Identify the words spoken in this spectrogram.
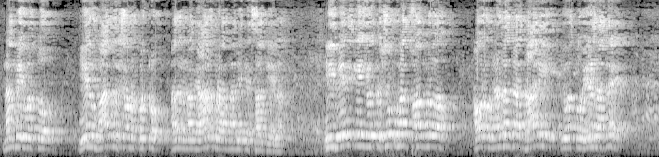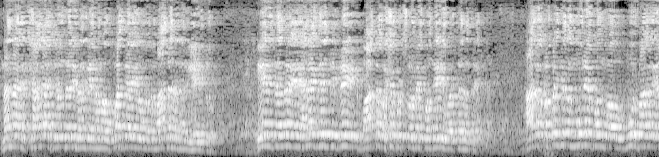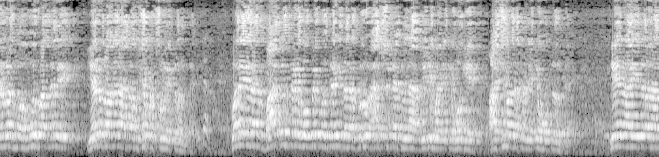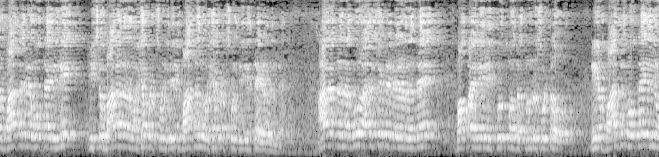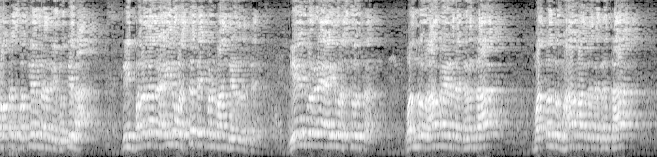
ನಮ್ಗೆ ಇವತ್ತು ಏನು ಮಾರ್ಗದರ್ಶನವನ್ನು ಕೊಟ್ಟರು ಅದನ್ನು ನಾವು ಯಾರು ಕೂಡ ಮಾಡಲಿಕ್ಕೆ ಸಾಧ್ಯ ಇಲ್ಲ. ಈ ವೇದಿಕೆ ಇವತ್ತು ಶಿವಕುಮಾರ್ ಸ್ವಾಮಿಗಳು ಅವರು ನಡೆದಂತ ದಾರಿ ಇವತ್ತು ಹೇಳದಾದ್ರೆ, ನನ್ನ ಶಾಲಾ ಜೀವನದಲ್ಲಿ ನನಗೆ ನಮ್ಮ ಉಪಾಧ್ಯಾಯರು ಒಂದು ಮಾತನ್ನು ನನಗೆ ಹೇಳಿದ್ರು. ಏನಂತಂದ್ರೆ ಅಲೆಕ್ಸಾಂಡ್ರಿ ಗ್ರೇಟ್ ಭಾರತ ವಶಪಡಿಸ್ಕೊಳ್ಬೇಕು ಅಂತ ಹೇಳಿ ವರ್ತನಂತೆ ಆಗ ಪ್ರಪಂಚದ ಮೂರನೇ ಒಂದು ಮೂರು ಭಾಗ, ಎರಡು, ಮೂರು ಭಾಗದಲ್ಲಿ ಎರಡು ಭಾಗದ ಆತ ವಶಪಡಿಸ್ಕೊಂಡಿರ್ತಾರಂತೆ ಕೊನೆಗೆ ನಾನು ಭಾರತದ ಕಡೆ ಹೋಗ್ಬೇಕು ಅಂತ ಹೇಳಿ ತನ್ನ ಗುರು ಆಸ್ಟ್ರೇಲಿಯಾದನ್ನ ಭೇಟಿ ಮಾಡಲಿಕ್ಕೆ ಹೋಗಿ ಆಶೀರ್ವಾದ ಪಡಲಿಕ್ಕೆ ಹೋಗ್ತದಂತೆ ಏನಾಯಿತು ನಾನು ಭಾರತ ಕಡೆ ಹೋಗ್ತಾ ಇದ್ದೀನಿ, ಇಷ್ಟು ಭಾಗ ನಾನು ವಶಪಡಿಸ್ಕೊಂಡಿದ್ದೀನಿ ಭಾರತದ ವಶಪಡಿಸ್ಕೊಳ್ತೀನಿ ಅಂತ ಹೇಳಿದಂತೆ. ಆಗ ತನ್ನ ಗುರು ಆಸ್ಟ್ರೇಲಿಯಾ ಹೇಳಿದಂತೆ ಪಾಪ ಇಲ್ಲಿ ನೀನು ಕೂತ್ಕೊಂತ ಕುಂಡಿಸ್ಬಿಟ್ಟು ನೀನು ಭಾರತಕ್ಕೆ ಹೋಗ್ತಾ ಇದ್ರೆ ನೀವು ವಾಪಸ್ ಬರ್ತೀಯ ನನಗೆ ಗೊತ್ತಿಲ್ಲ. ನೀನ್ ಬರೋದಾದ್ರೆ ಐದು ವಸ್ತು ತೆಗೆದುಕೊಂಡು ಬಾ ಅಂತ ಹೇಳಿದಂತೆ. ಏನು ಗುರುಗಳೇ, ಐದು ವಸ್ತು ಅಂತ. ಒಂದು ರಾಮಾಯಣದ ಗ್ರಂಥ, ಮತ್ತೊಂದು ಮಹಾಭಾರತದ ಗ್ರಂಥ,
